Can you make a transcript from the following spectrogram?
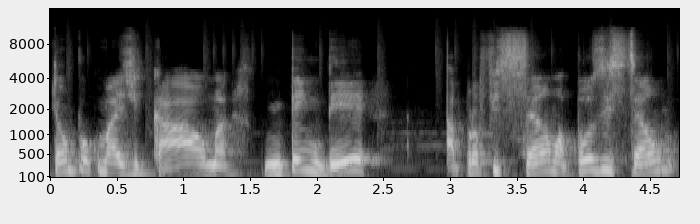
ter um pouco mais de calma, entender a profissão, a posição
